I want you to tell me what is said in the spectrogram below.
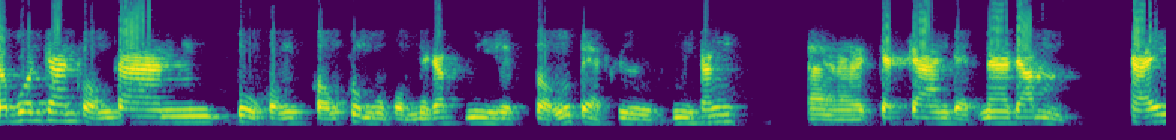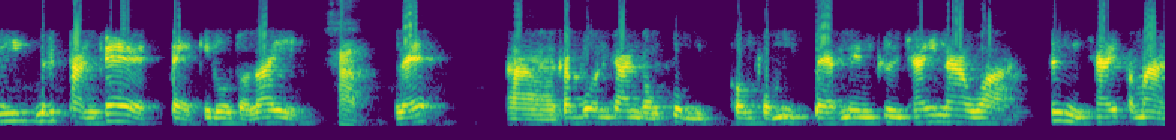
กระบวนการของการปลูกของของกลุ่มของผมนะครับ มีสองรูปแบบคือมีทั้งอ่าจัดการแบบนาดำใช้เมล็ดพันธุ์แค่8กิโลต่อไร่ครับ และอ่า กระบวนการของกลุ่มของผมอีกแบบหนึ่งคือใช้นาหวาน ซึ่งใช้ประมาณ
